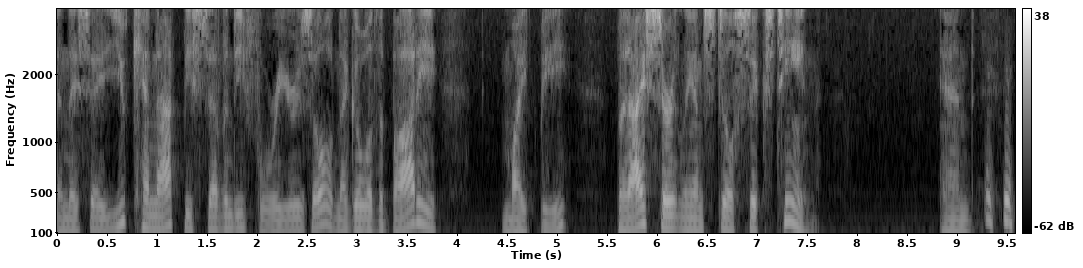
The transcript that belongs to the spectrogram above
and they say, You cannot be 74 years old. And I go, Well, the body might be, but I certainly am still 16. And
